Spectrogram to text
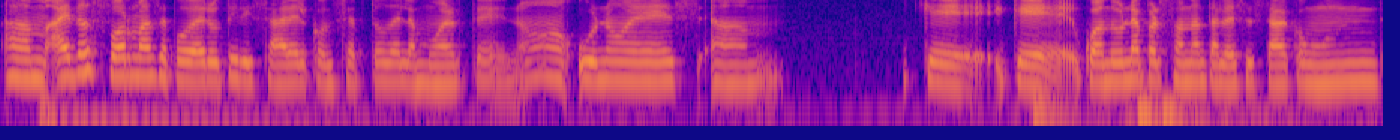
hay dos formas de poder utilizar el concepto de la muerte, ¿no? Uno es que, que, cuando una persona tal vez está con un,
